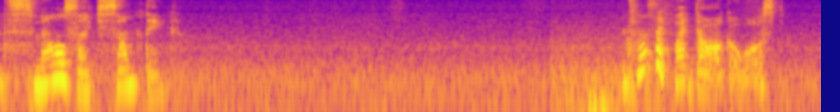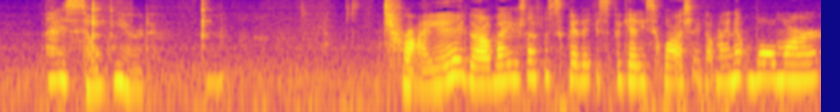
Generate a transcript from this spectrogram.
It smells like something. It smells like wet dog almost. That is so weird. Try it. Go out and buy yourself a spaghetti, squash. I got mine at Walmart.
